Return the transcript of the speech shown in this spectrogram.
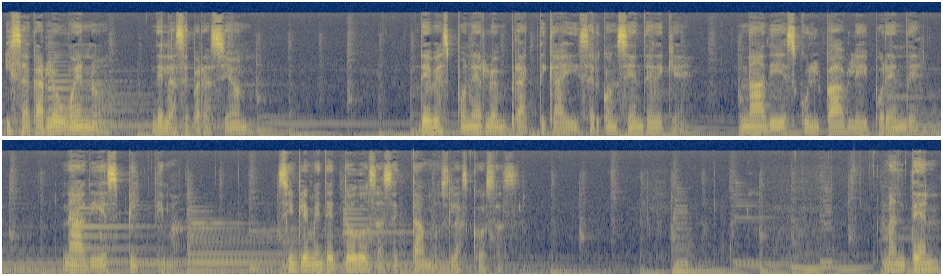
y sacar lo bueno de la separación. Debes ponerlo en práctica y ser consciente de que nadie es culpable y por ende nadie es víctima. Simplemente todos aceptamos las cosas. mantén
